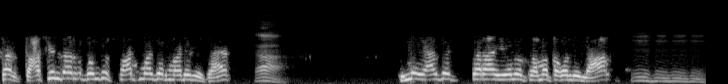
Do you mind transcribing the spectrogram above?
ಸರ್ ತಹಸೀಲ್ದಾರ್ ಬಂದು ಸ್ಪಾಟ್ ಮಾಜರ್ ಮಾಡಿದ್ರು ಸರ್. ಹಾ. ಇನ್ನು ಯಾವುದೇ ತರ ಏನು ಕ್ರಮ ತಗೊಂಡಿಲ್ಲ. ಹ್ಮ್ ಹ್ಮ್ ಹ್ಮ್ ಹ್ಮ್.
